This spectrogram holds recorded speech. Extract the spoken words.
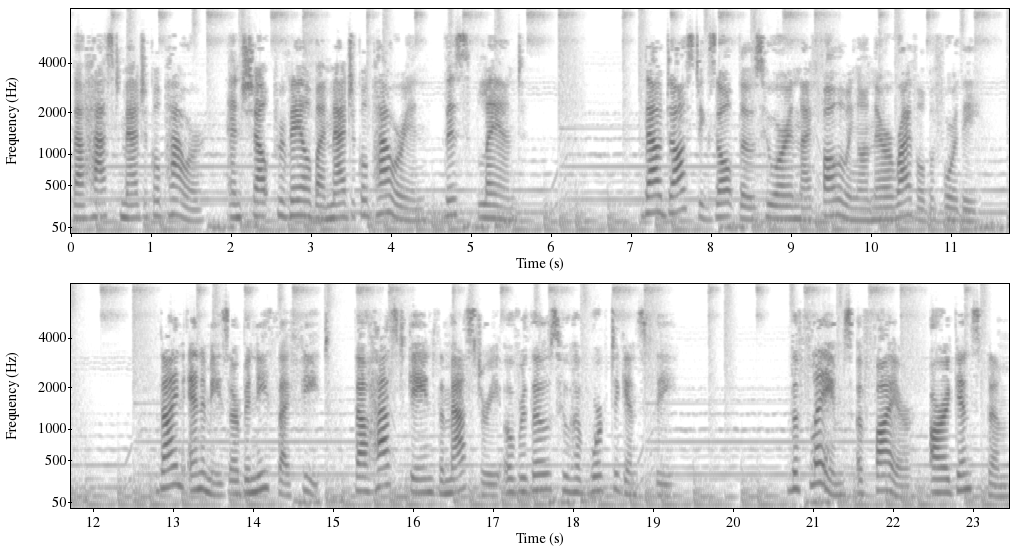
thou hast magical power, and shalt prevail by magical power in this land. Thou dost exalt those who are in thy following on their arrival before thee. Thine enemies are beneath thy feet, Thou hast gained the mastery over those who have worked against thee. The flames of fire are against them.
